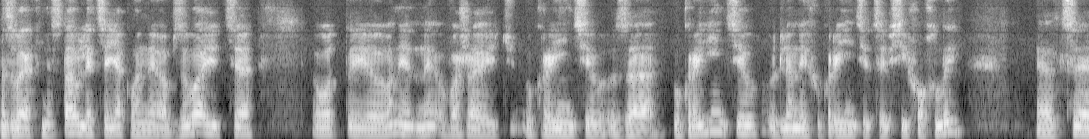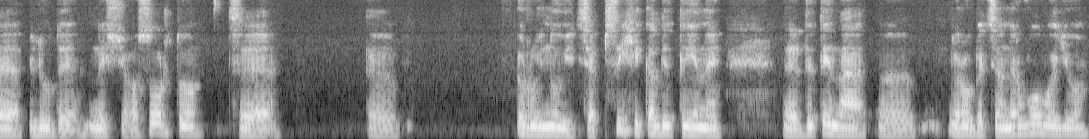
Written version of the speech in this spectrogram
зверхньо ставляться, як вони обзиваються. От вони не вважають українців за українців. Для них українці це всі хохли. Е, Це люди нижчого сорту, це е, руйнується психіка дитини, е, дитина е, робиться нервовою.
